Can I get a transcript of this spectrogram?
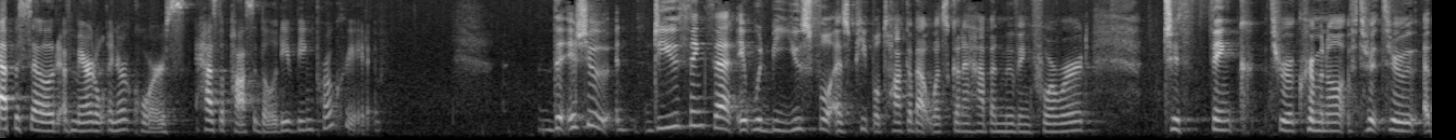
episode of marital intercourse has the possibility of being procreative. The issue do you think that it would be useful as people talk about what's going to happen moving forward to think through a criminal through, through a,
